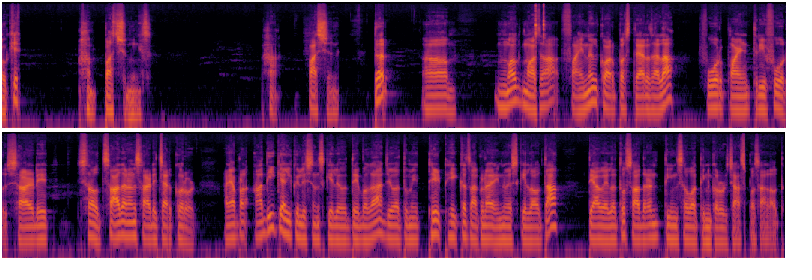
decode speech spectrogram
ओके. हां पाच शून्य. हां पाच शून्य. तर मग माझा फायनल कॉर्पस तयार झाला फोर पॉईंट थ्री फोर साडे सा साधारण साडेचार करोड आणि आपण आधी कॅल्क्युलेशन्स केले होते बघा जेव्हा तुम्ही थेट एकच आकडा इन्व्हेस्ट केला होता त्यावेळेला तो साधारण तीन सव्वा तीन करोडच्या आसपास आला होता.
